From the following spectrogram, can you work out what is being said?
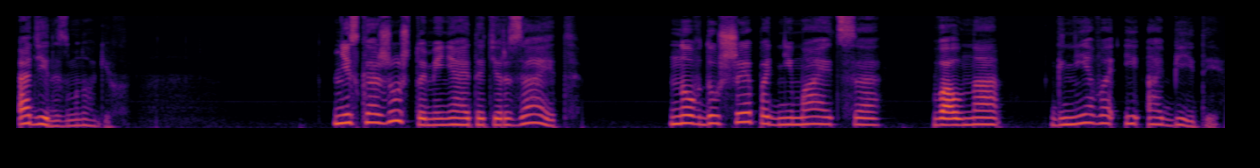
Один из многих. Не скажу, что меня это терзает, но в душе поднимается волна гнева и обиды.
